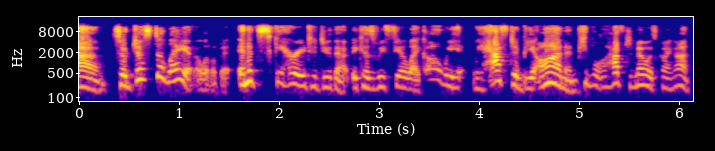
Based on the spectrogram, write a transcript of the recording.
Um, so just delay it a little bit. And it's scary to do that because we feel like, oh, we, we have to be on and people have to know what's going on.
